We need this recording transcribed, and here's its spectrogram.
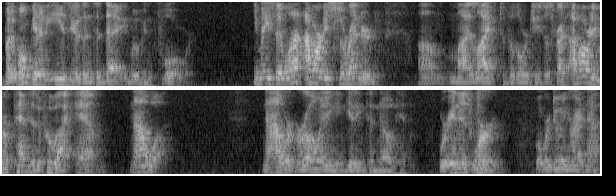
but it won't get any easier than today moving forward. You may say, Well, I've already surrendered um, my life to the Lord Jesus Christ. I've already repented of who I am. Now what? Now we're growing and getting to know Him. We're in His Word what we're doing right now.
